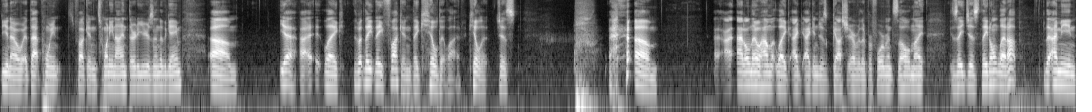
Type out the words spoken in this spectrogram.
you know, at that point, fucking 29, 30 years into the game. Um, yeah, I, it- like, but they, they fucking, they killed it live. Killed it. Just, um, I, I don't know how much, like, I, I can just gush over the performance the whole night because they just, they don't let up. I mean,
